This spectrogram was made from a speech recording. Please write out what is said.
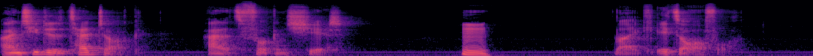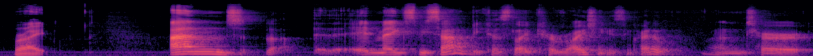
and she did a TED talk and it's fucking shit Hmm. like it's awful Right. and it makes me sad because like her writing is incredible and her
